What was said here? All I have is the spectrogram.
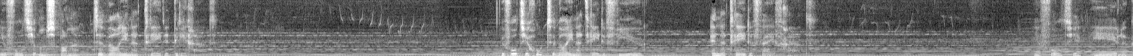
Je voelt je ontspannen terwijl je naar trede 3 gaat. Je voelt je goed terwijl je naar trede 4 en naar trede 5 gaat. Je voelt je heerlijk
